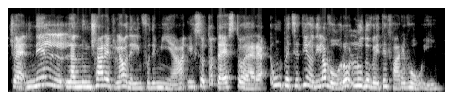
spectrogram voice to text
Cioè certo. nell'annunciare il problema dell'infodemia, il sottotesto era un pezzettino di lavoro lo dovete fare voi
